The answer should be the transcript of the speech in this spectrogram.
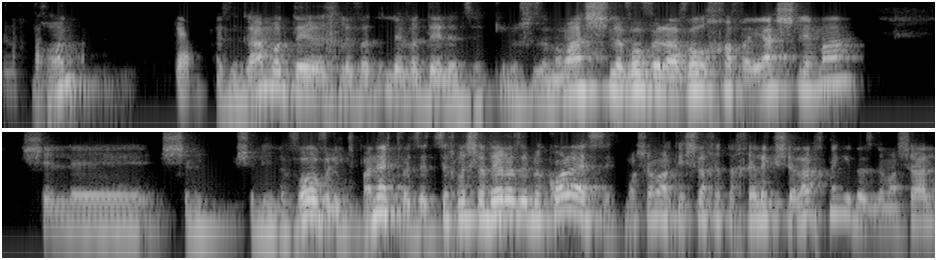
נכון? נכון? כן. אז זה גם עוד דרך לבדל את זה, כאילו שזה ממש לבוא ולעבור חוויה שלמה של, אה, של, של לבוא ולהתפנק, וזה צריך לשדר את זה בכל העסק, כמו שאמרת, יש לך את החלק שלך נגיד, אז למשל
